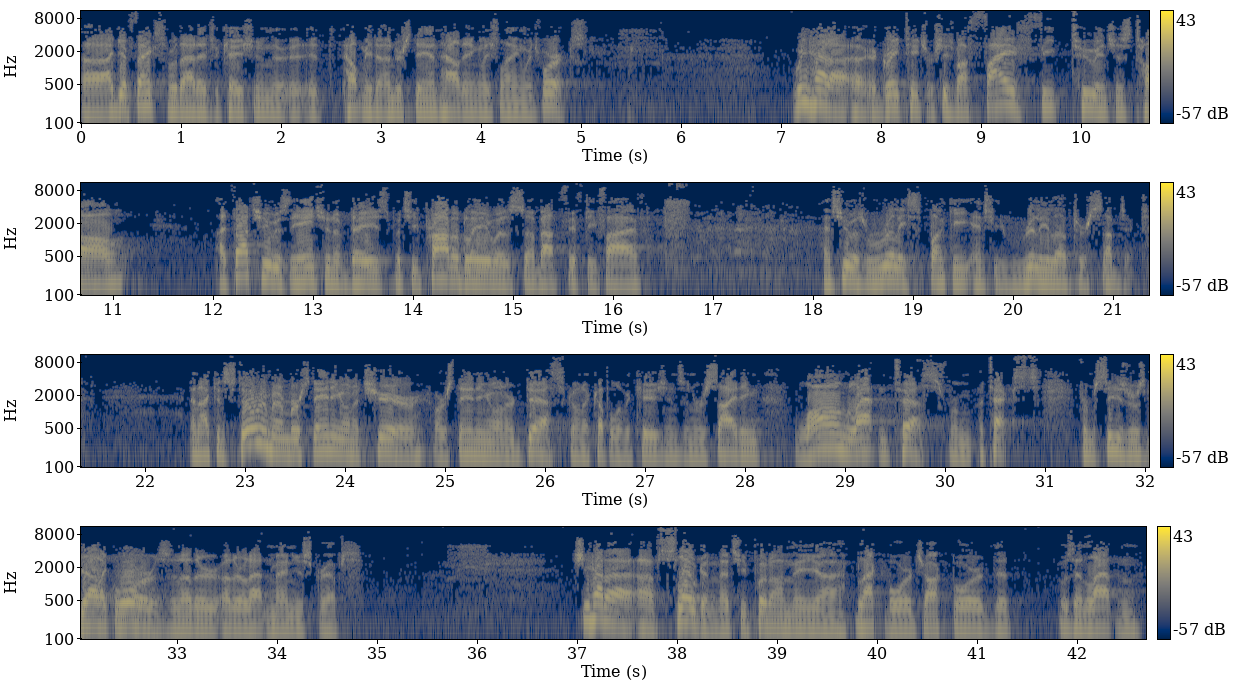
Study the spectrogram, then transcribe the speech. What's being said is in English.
uh, I give thanks for that education. It, it helped me to understand how the English language works. We had a, a great teacher. She's about five feet two inches tall. I thought she was the Ancient of Days, but she probably was about 55. And she was really spunky, and she really loved her subject. And I can still remember standing on a chair or standing on her desk on a couple of occasions and reciting long Latin texts from uh, texts from Caesar's Gallic Wars and other other Latin manuscripts. She had a, a slogan that she put on the uh, blackboard, chalkboard, that was in Latin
